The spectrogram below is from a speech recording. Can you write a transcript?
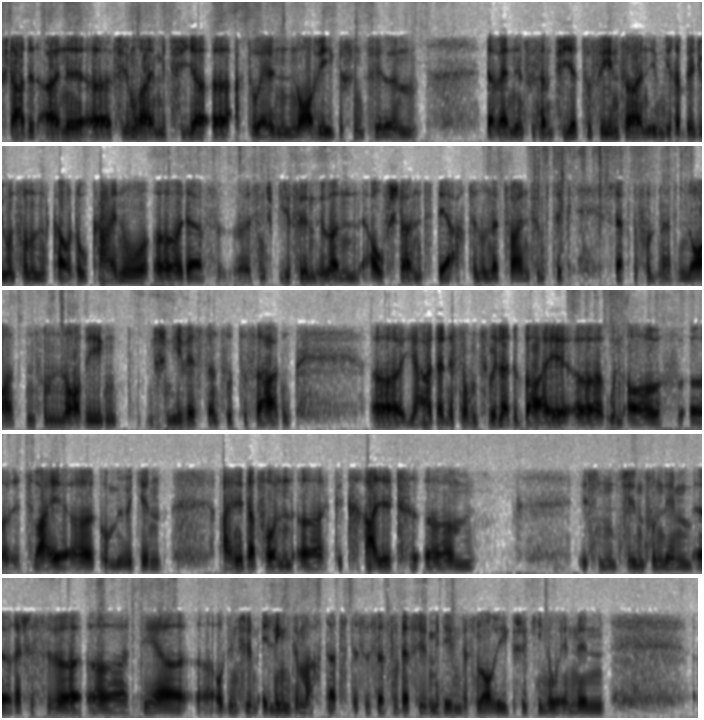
startet eine äh, Filmreihe mit vier äh, aktuellen norwegischen Filmen. Da werden insgesamt vier zu sehen sein, eben die Rebellion von Kaudo Kaino. Äh, da ist ein Spielfilm über einen Aufstand, der 1852 stattgefunden hat im Norden von Norwegen, ein Schneewestern sozusagen. Äh, ja, dann ist noch ein Thriller dabei äh, und auch äh, zwei äh, Komödien. Eine davon äh, gekrallt. Ähm, ein Film von dem äh, Regisseur, äh, der äh, auch den Film Elling gemacht hat. Das ist ja so der Film, mit dem das norwegische Kino in den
